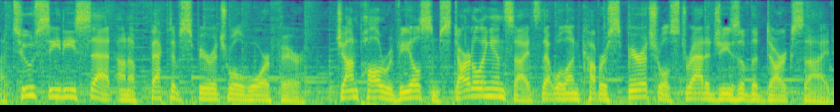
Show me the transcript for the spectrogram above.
a two CD set on effective spiritual warfare. John Paul reveals some startling insights that will uncover spiritual strategies of the dark side.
